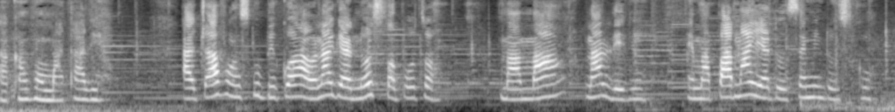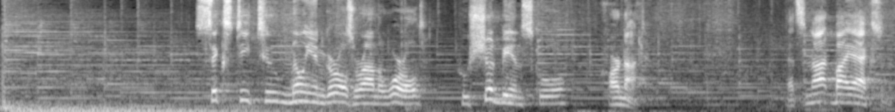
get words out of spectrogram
I come from Matadi. I drive from school because I will not get no supporter. My mom not living, and my partner here to send me to school. 62 million girls around the world who should be in school are not. That's not by accident.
